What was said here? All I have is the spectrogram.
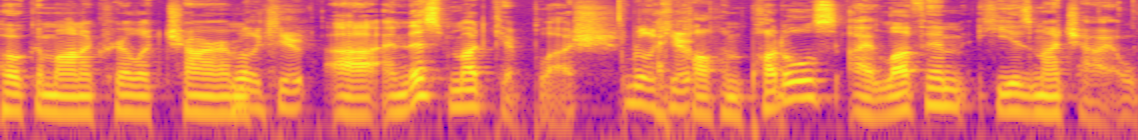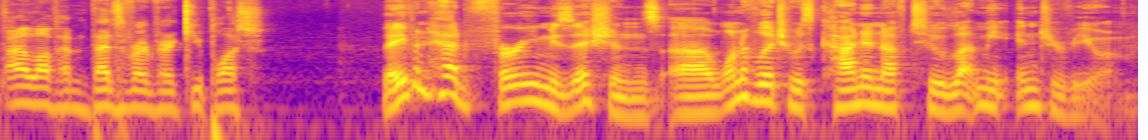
Pokemon acrylic charm. Really cute. Uh, and this Mudkip plush. Really cute. I call him Puddles. I love him. He is my child. I love him. That's a very very cute plush. They even had furry musicians, uh, one of which was kind enough to let me interview him.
